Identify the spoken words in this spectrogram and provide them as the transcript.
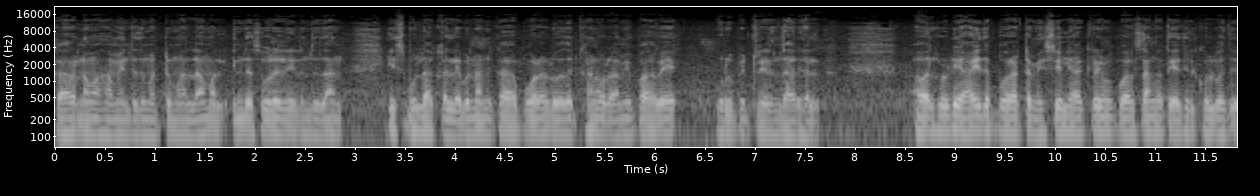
காரணமாக அமைந்தது மட்டுமல்லாமல் இந்த சூழலில் இருந்துதான் இஸ்புல்லாக்கள் லெபனானுக்காக போராடுவதற்கான ஒரு அமைப்பாகவே உருப்பெற்றிருந்தார்கள். அவர்களுடைய ஆயுத போராட்டம் இஸ்ரேலிய ஆக்கிரமிப்பு அரசாங்கத்தை எதிர்கொள்வது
